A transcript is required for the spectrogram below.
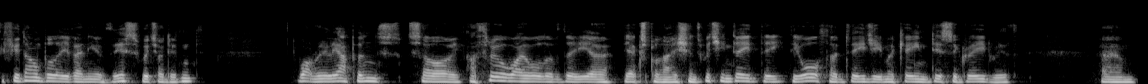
if you don't believe any of this, which I didn't, what really happens? So I, I threw away all of the uh, the explanations, which indeed the, the author, D.G. Mackean, disagreed with. Um,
